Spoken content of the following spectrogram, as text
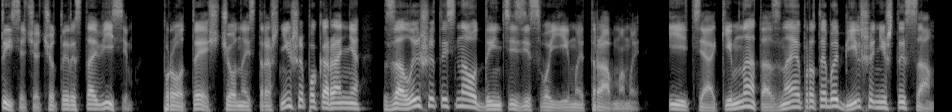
1408 про те, що найстрашніше покарання залишитись наодинці зі своїми травмами, і ця кімната знає про тебе більше, ніж ти сам.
